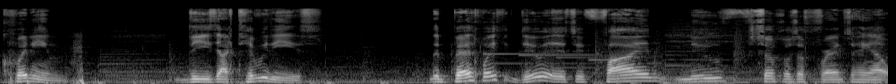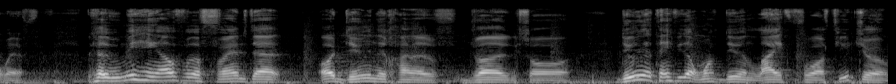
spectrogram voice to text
quitting these activities, the best way to do it is to find new circles of friends to hang out with. Because when we hang out with friends that are doing the kind of drugs or doing the things we don't want to do in life for our future,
